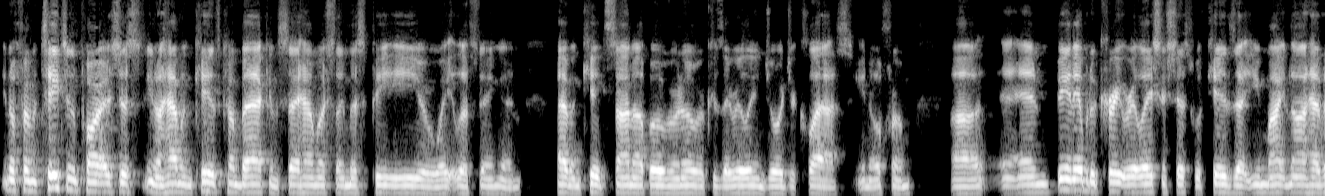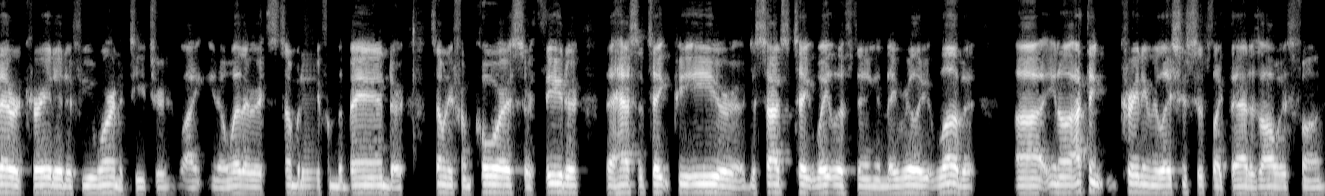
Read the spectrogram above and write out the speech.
you know, from a teaching part, it's just you know having kids come back and say how much they miss PE or weightlifting, and having kids sign up over and over because they really enjoyed your class. You know, from uh, and being able to create relationships with kids that you might not have ever created if you weren't a teacher. Like you know, whether it's somebody from the band or somebody from chorus or theater that has to take PE or decides to take weightlifting and they really love it uh, you know, I think creating relationships like that is always fun,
